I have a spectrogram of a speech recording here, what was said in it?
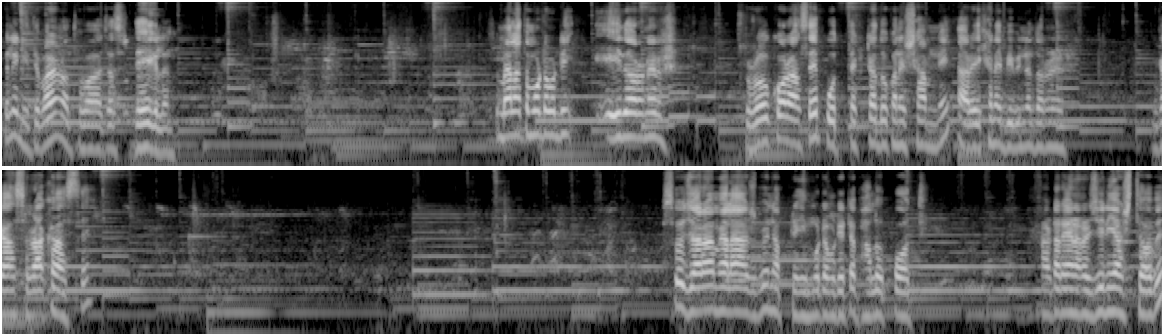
পেলে নিতে পারেন অথবা জাস্ট দেখে গেলেন। মেলাতে মোটামুটি এই ধরনের রো করা আছে প্রত্যেকটা দোকানের সামনে, আর এখানে বিভিন্ন ধরনের গাছ রাখা আছে। সো যারা মেলায় আসবেন, আপনি মোটামুটি একটা ভালো পথ, হাঁটার এনার্জি নিয়ে আসতে হবে।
